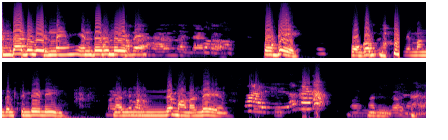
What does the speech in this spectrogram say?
എന്താ അത് വരുന്നേ? എന്താ ഇത് വരുന്നേ? പുകേ. പുകം. മംഗലത്തിന്റെ ഇലേ? നല്ല മണല്ലേ? നല്ല മണം.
